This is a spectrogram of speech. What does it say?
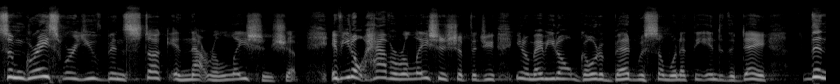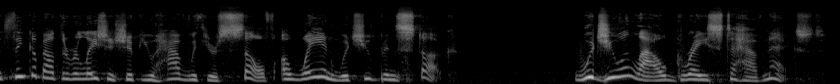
Some grace where you've been stuck in that relationship. If you don't have a relationship that you, you know, maybe you don't go to bed with someone at the end of the day, then think about the relationship you have with yourself, a way in which you've been stuck. Would you allow grace to have next?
